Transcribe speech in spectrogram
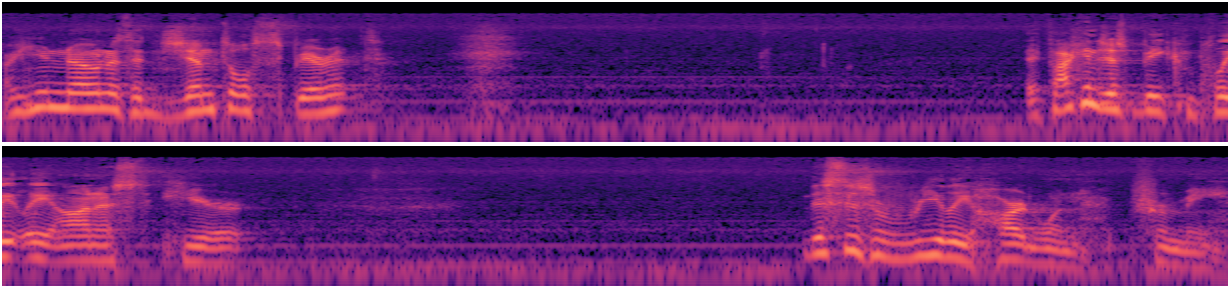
Are you known as a gentle spirit? if I can just be completely honest here, this is a really hard one for me.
